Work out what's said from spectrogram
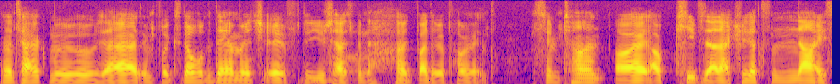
An attack move that inflicts double the damage if the user has been hurt by the opponent. Same time. Alright, I'll keep that actually. That's nice.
